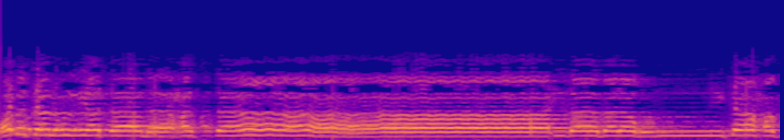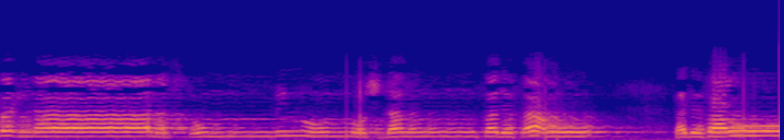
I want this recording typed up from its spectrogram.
وابتلوا اليتامى حتى إذا بلغوا النكاح فإن آنستم منهم رشدا فادفعوا, فادفعوا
